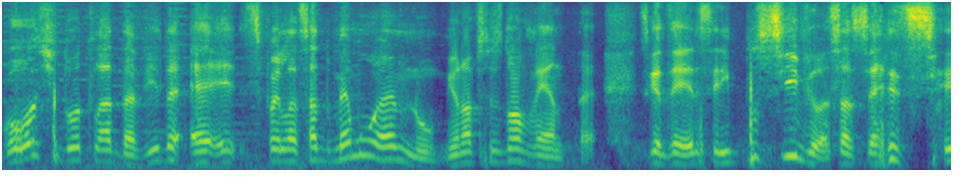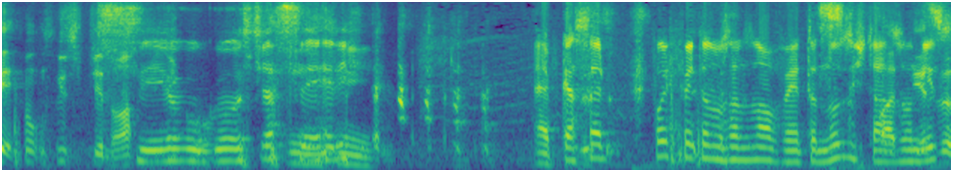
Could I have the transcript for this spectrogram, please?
Ghost do outro lado da vida é, é- foi lançado no mesmo ano, 1990. Isso quer dizer, seria impossível essa série ser um spin-off. Ser o Ghost a série. Sim. É, porque a série foi feita nos anos 90 nos Estados. Unidos,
